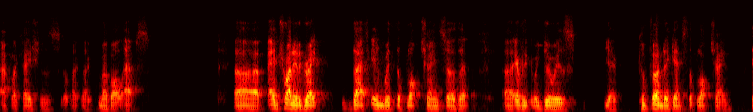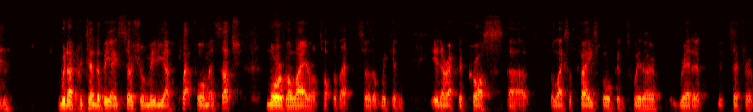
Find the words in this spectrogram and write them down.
applications like, like, mobile apps, and trying to integrate that in with the blockchain so that uh, everything we do is know, confirmed against the blockchain. we don't pretend to be a social media platform as such, more of a layer on top of that so that we can interact across uh, the likes of Facebook and Twitter, Reddit, etc.,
